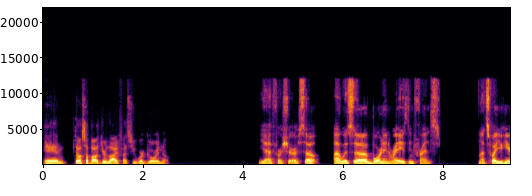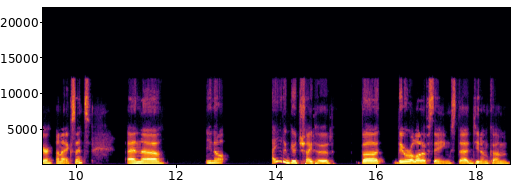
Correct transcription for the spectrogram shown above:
and tell us about your life as you were growing up. Yeah, for sure. So I was uh, born and raised in France. That's why you hear an accent. And uh, you know, I had a good childhood, but there were a lot of things that didn't come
